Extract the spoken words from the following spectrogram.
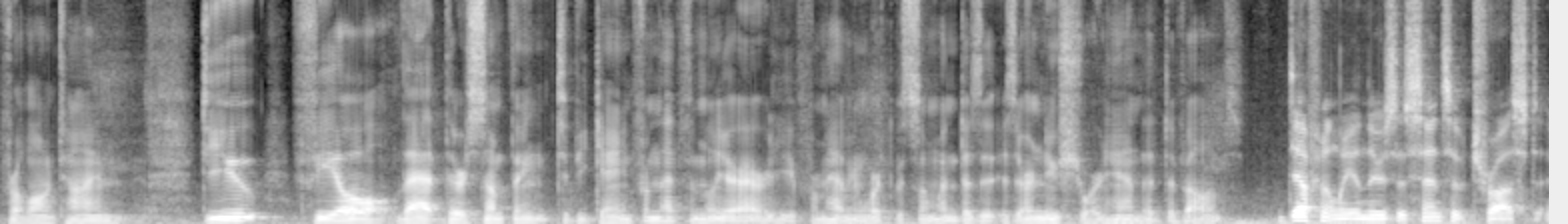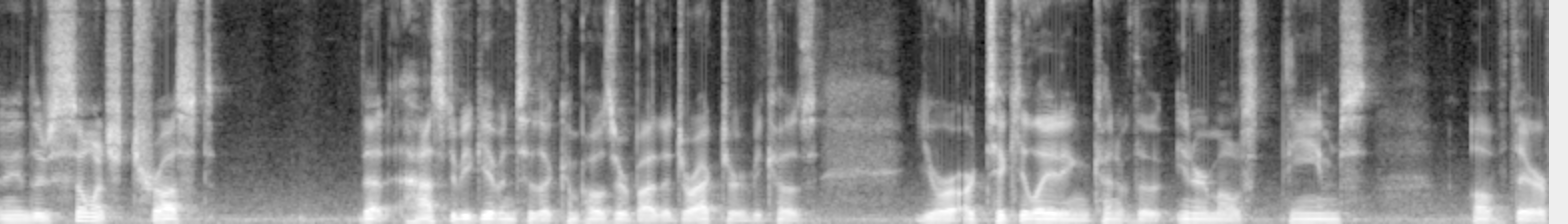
for a long time. Do you feel that there's something to be gained from that familiarity, from having worked with someone? Does it, is there a new shorthand that develops? Definitely, and there's a sense of trust. I mean, there's so much trust that has to be given to the composer by the director because you're articulating kind of the innermost themes of their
